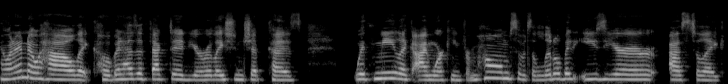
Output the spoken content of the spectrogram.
I want to know how like COVID has affected your relationship because with me like I'm working from home so it's a little bit easier as to like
